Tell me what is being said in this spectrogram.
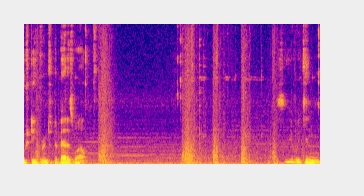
Push deeper into Tibet as well. See if we can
